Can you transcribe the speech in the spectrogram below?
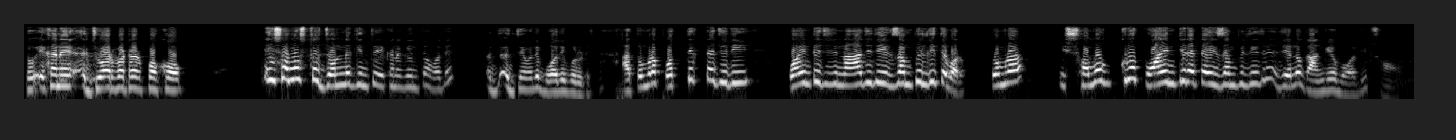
তো এখানে জোয়ার ভাটার প্রকোপ এই সমস্ত জন্য কিন্তু এখানে কিন্তু আমাদের, যে আমাদের বডি উঠেছে আর তোমরা প্রত্যেকটা যদি পয়েন্টে যদি না যদি এক্সাম্পল দিতে পারো, তোমরা এই সমগ্র পয়েন্টের একটা এক্সাম্পল দিতে যে হলো গাঙ্গেয় বদ্বীপ সমভূমি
